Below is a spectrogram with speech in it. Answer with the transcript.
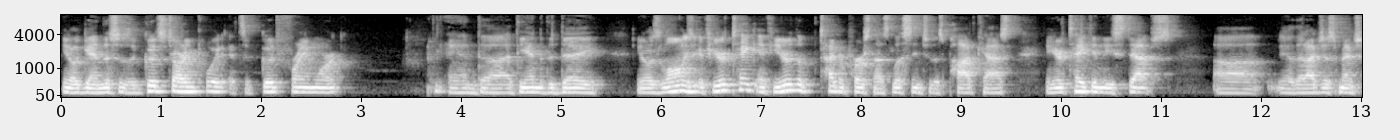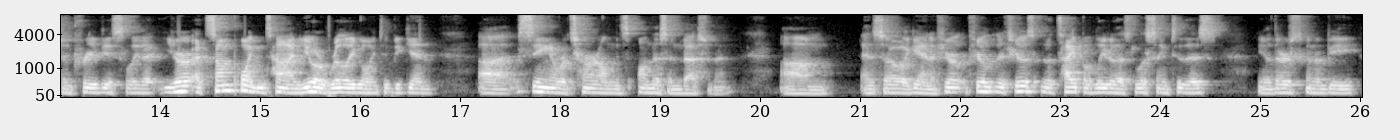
you know, again, this is a good starting point. It's a good framework, and uh, at the end of the day, you know, as long as if you're taking, if you're the type of person that's listening to this podcast and you're taking these steps uh, you know, that I just mentioned previously, that you're at some point in time you are really going to begin uh, seeing a return on this on this investment. Um, and so again, if you're if you're if you're the type of leader that's listening to this, you know, there's going to be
